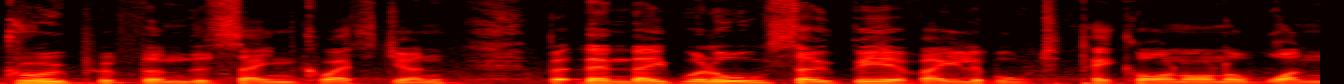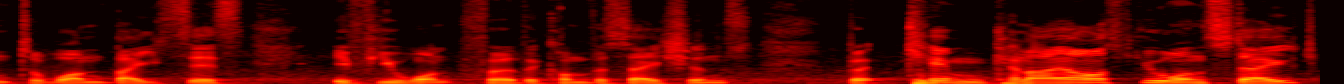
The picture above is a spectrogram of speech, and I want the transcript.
group of them the same question. But then they will also be available to pick on on a one-to-one basis if you want further conversations. But Kim, can I ask you on stage?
